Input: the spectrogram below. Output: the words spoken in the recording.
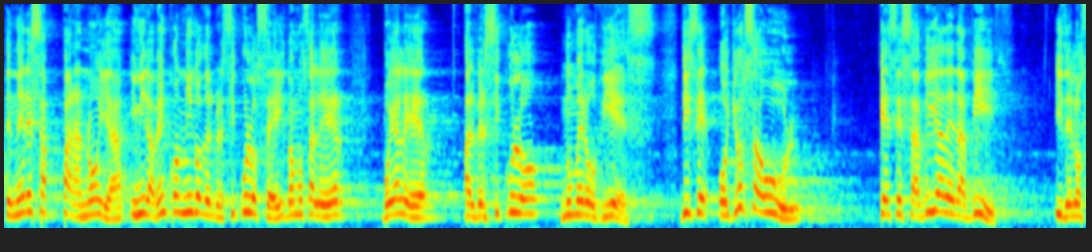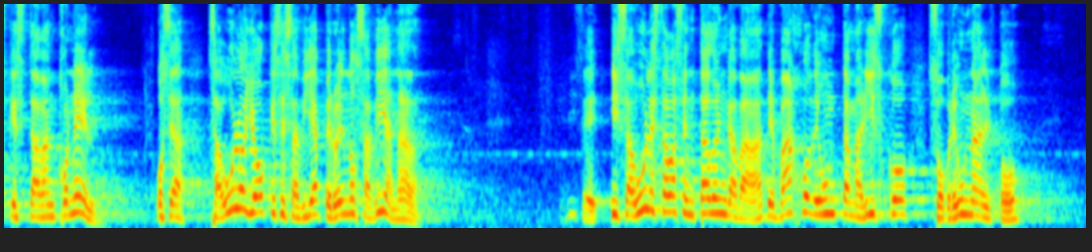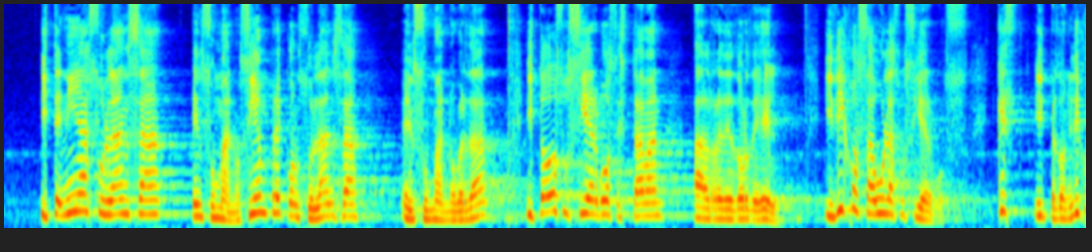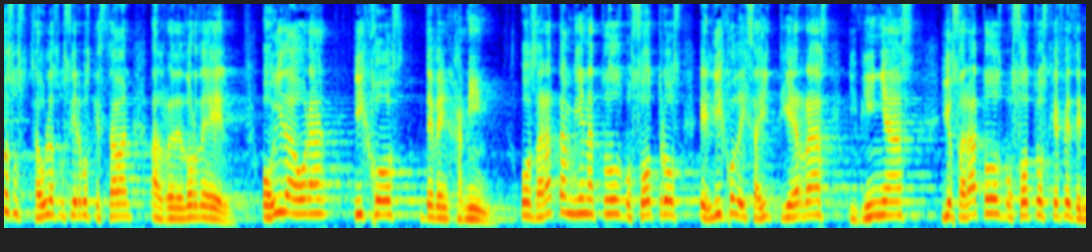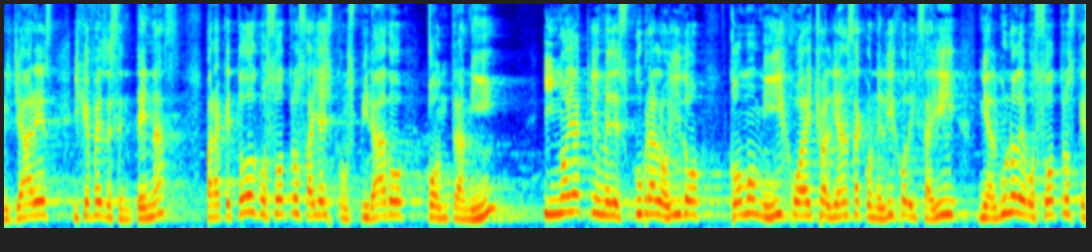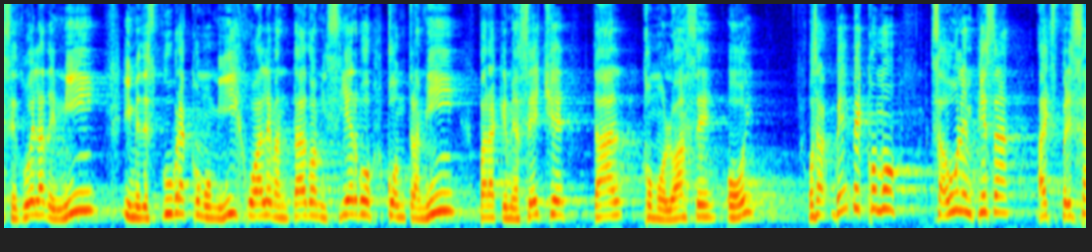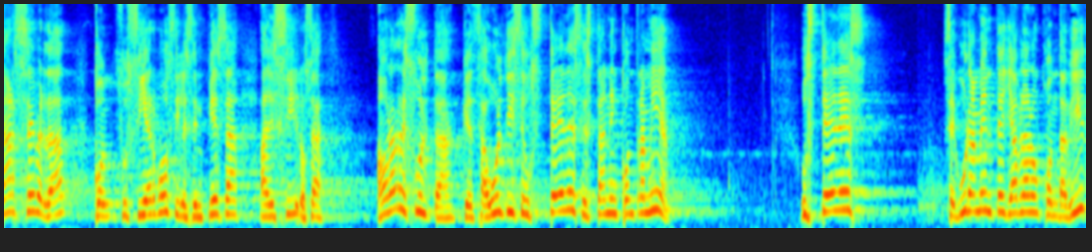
tener esa paranoia. Y mira, ven conmigo del versículo 6, vamos a leer, voy a leer al versículo número 10. Dice, oyó Saúl que se sabía de David y de los que estaban con él. O sea, Saúl oyó que se sabía, pero él no sabía nada. Dice, y Saúl estaba sentado en Gabá, debajo de un tamarisco sobre un alto, y tenía su lanza en su mano, siempre con su lanza en su mano, ¿verdad? Y todos sus siervos estaban alrededor de él. Y dijo Saúl a sus siervos, ¿qué, y perdón, y dijo a Saúl a sus siervos que estaban alrededor de él, oíd ahora, hijos de Benjamín, os dará también a todos vosotros el hijo de Isaí tierras y viñas, y os hará a todos vosotros jefes de millares y jefes de centenas, para que todos vosotros hayáis conspirado contra mí, y no haya quien me descubra al oído cómo mi hijo ha hecho alianza con el hijo de Isaí, ni alguno de vosotros que se duela de mí y me descubra como mi hijo ha levantado a mi siervo contra mí para que me aceche tal como lo hace hoy. O sea, ve, cómo Saúl empieza a expresarse, ¿verdad? Con sus siervos y les empieza a decir, o sea, ahora resulta que Saúl dice, ustedes están en contra mía. Ustedes seguramente ya hablaron con David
